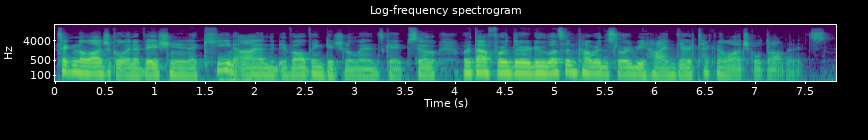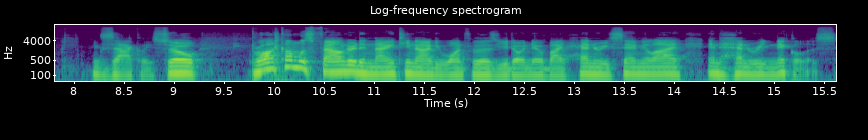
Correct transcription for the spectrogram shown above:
technological innovation, and a keen eye on the evolving digital landscape. So, without further ado, let's uncover the story behind their technological dominance. Exactly. So, Broadcom was founded in 1991, for those of you don't know, by Henry Samueli and Henry Nicholas.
